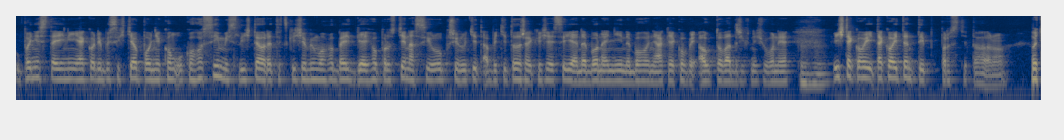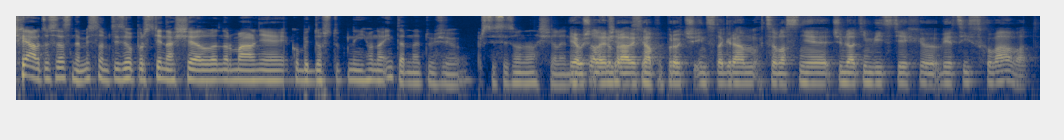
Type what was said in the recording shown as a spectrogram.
úplně stejný, jako kdyby si chtěl po někom, u koho si myslíš teoreticky, že by mohl být gay, ho prostě na sílu přinutit, aby ti to řekl, že jestli je nebo není, nebo ho nějak jako vyautovat dřív, než on je. Mm-hmm. Víš, takový, takový ten typ prostě toho, no. Počkej, ale to se zase nemyslím, ty jsi ho prostě našel normálně jakoby dostupnýho na internetu, že jo? Prostě jsi ho našel. Jenom Já už ale jenom právě si... chápu, proč Instagram chce vlastně čím dál tím víc těch eh, věcí schovávat.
